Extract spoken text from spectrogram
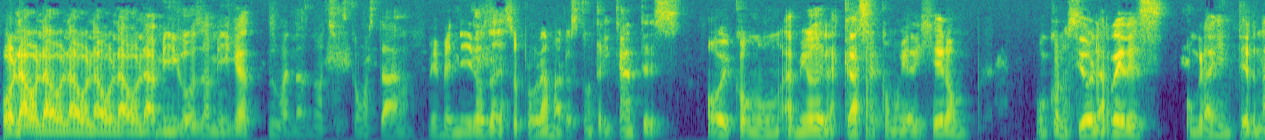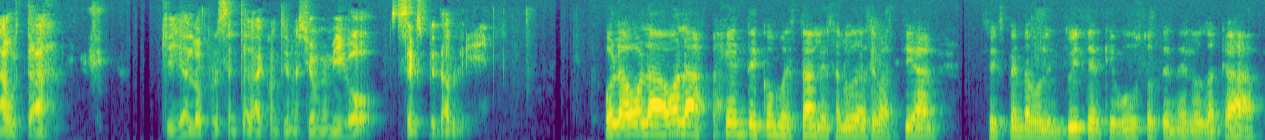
Hola, hola, hola, hola, hola, hola amigos, amigas, buenas noches, ¿cómo están? Bienvenidos a su programa Los Contrincantes. Hoy con un amigo de la casa, como ya dijeron, un conocido de las redes, un gran internauta, que ya lo presentará a continuación mi amigo Sexpedable. Hola, hola, hola, gente, ¿cómo están? Les saluda Sebastián Sexpendable en Twitter, qué gusto tenerlos acá.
